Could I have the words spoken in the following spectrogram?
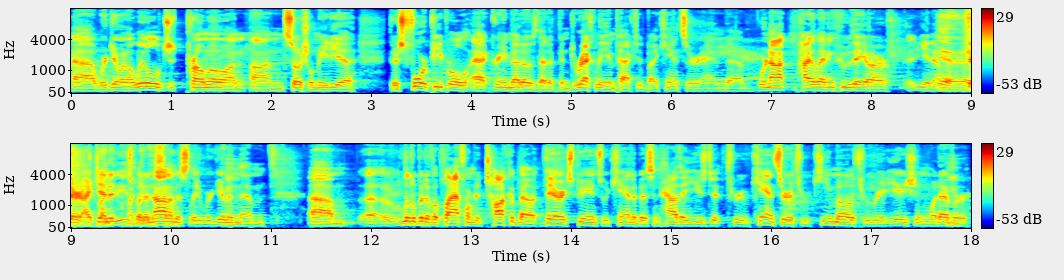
uh, we're doing a little promo on, on social media. There's four people at Green Meadows that have been directly impacted by cancer, and um, we're not highlighting who they are, you know, Yeah, yeah, their identities, but 100%. anonymously, we're giving them um, a little bit of a platform to talk about their experience with cannabis and how they used it through cancer, through chemo, through radiation, whatever.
